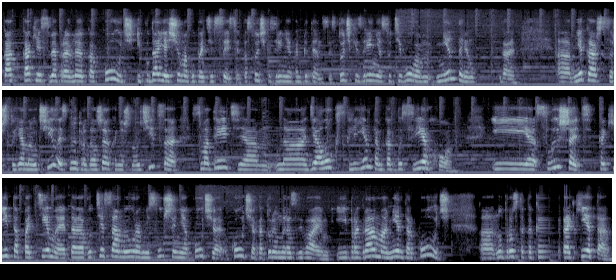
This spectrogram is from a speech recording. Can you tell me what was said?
как, как я себя проявляю как коуч и куда я еще могу пойти в сессии. Это с точки зрения компетенции. С точки зрения сутевого менторинга мне кажется, что я научилась, ну и продолжаю, конечно, учиться, смотреть эм, на диалог с клиентом как бы сверху и слышать какие-то подтемы. Это вот те самые уровни слушания коуча, коуча которые мы развиваем. И программа «Ментор-коуч» а, ну просто как ракета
